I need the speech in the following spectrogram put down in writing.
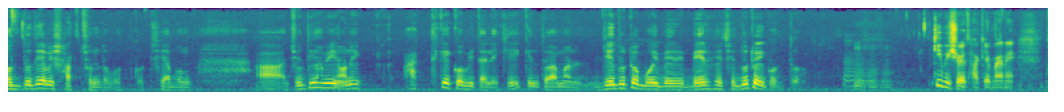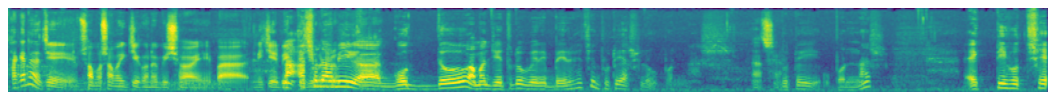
গদ্য দিয়ে আমি স্বাচ্ছন্দ্য বোধ করছি এবং যদিও আমি অনেক আগ থেকে কবিতা লিখি কিন্তু আমার যে দুটো বই বের হয়েছে দুটোই গদ্য। কি বিষয় থাকে? মানে থাকে না যে সমসাময়িক যে কোনো বিষয় বা নিজের আসলে আমি গদ্য আমার যে দুটো বের হয়েছে দুটোই আসলে উপন্যাস। আচ্ছা। দুটোই উপন্যাস। একটি হচ্ছে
